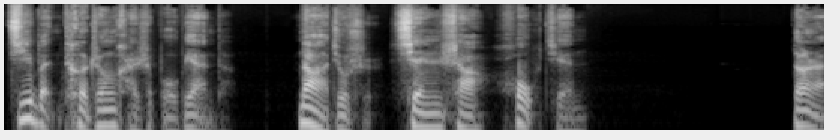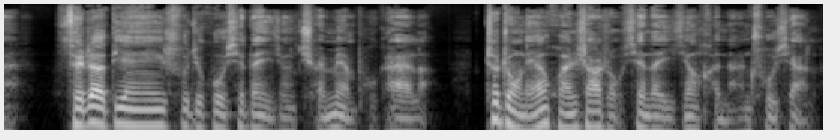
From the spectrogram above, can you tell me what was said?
基本特征还是不变的，那就是先杀后奸。当然。随着 DNA 数据库现在已经全面铺开了，这种连环杀手现在已经很难出现了。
